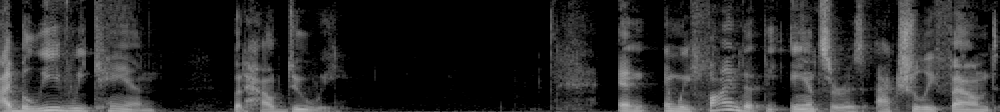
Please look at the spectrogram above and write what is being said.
I believe we can, but how do we? And, and we find that the answer is actually found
